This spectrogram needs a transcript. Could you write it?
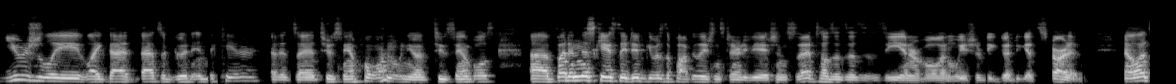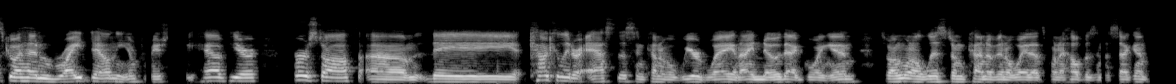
usually like that, that's a good indicator that it's a two sample one when you have two samples. Uh, but in this case, they did give us the population standard deviation. So that tells us it's a Z interval and we should be good to get started. Now let's go ahead and write down the information we have here. First off, um, the calculator asked this in kind of a weird way, and I know that going in, so I'm going to list them kind of in a way that's going to help us in a second.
